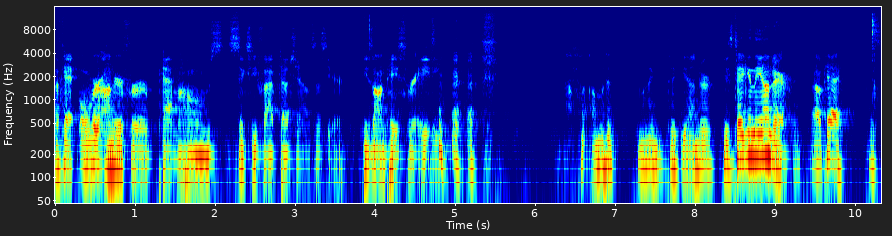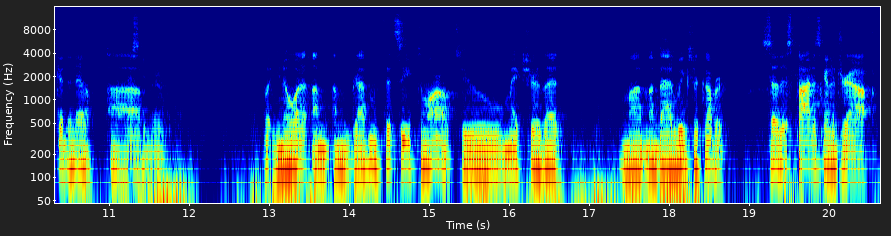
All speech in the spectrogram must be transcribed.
Okay, over under for Pat Mahomes, sixty-five touchdowns this year. He's on pace for eighty. I'm gonna, I'm gonna take the under. He's taking the under. Okay, that's good to know. Uh, Risky move. But you know what? I'm I'm grabbing Fitzy tomorrow to make sure that my my bad weeks are covered. So this pot is going to drop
